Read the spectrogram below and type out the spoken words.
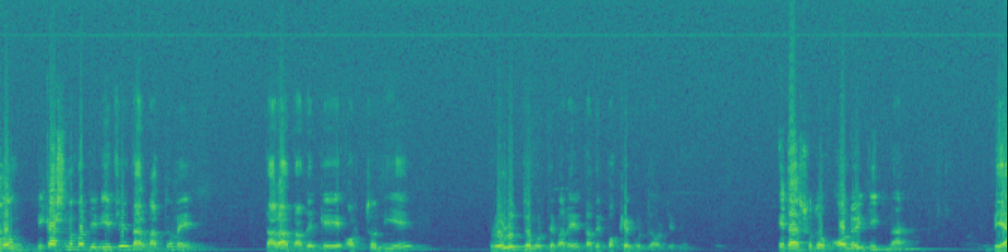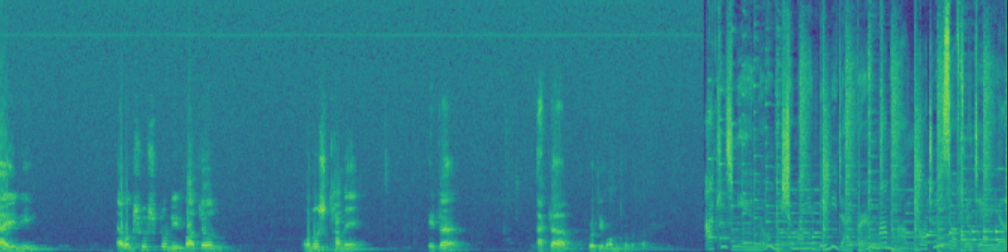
এবং বিকাশ নাম্বার যে নিয়েছে, তার মাধ্যমে তারা তাদেরকে অর্থ দিয়ে প্রলুব্ধ করতে পারে তাদের পক্ষে ভোট দেওয়ার জন্য। এটা শুধু অনৈতিক না বেআইনি এবং সুষ্ঠু নির্বাচন অনুষ্ঠানে এটা একটা প্রতিবন্ধকতা। আকিজ নিয়ে এলো বিশ্বমানের বেবি কটন সফট ম্যাটেরিয়াল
